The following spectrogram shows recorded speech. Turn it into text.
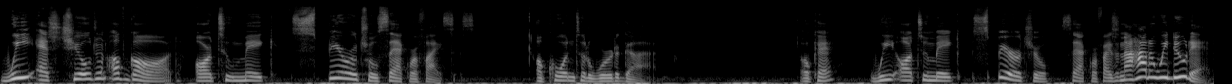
We, as children of God, are to make spiritual sacrifices according to the Word of God. Okay? We are to make spiritual sacrifices. Now, how do we do that?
